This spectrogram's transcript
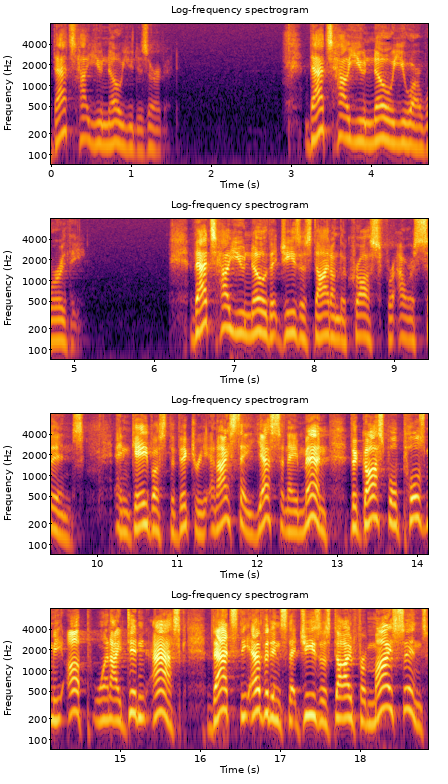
That's how you know you deserve it. That's how you know you are worthy. That's how you know that Jesus died on the cross for our sins and gave us the victory. And I say yes and amen. The gospel pulls me up when I didn't ask. That's the evidence that Jesus died for my sins.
